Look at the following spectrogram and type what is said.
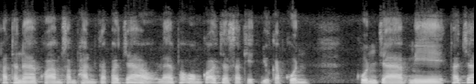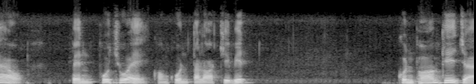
พัฒนาความสัมพันธ์กับพระเจ้า และพระองค์ก็จะสถิตอยู่กับคุณ คุณจะมีพระเจ้าเป็นผู้ช่วยของคุณตลอดชีวิต คุณพร้อมที่จะ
